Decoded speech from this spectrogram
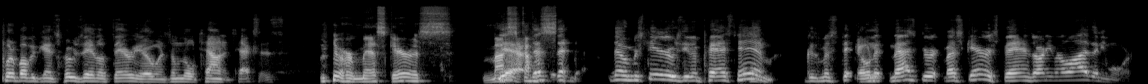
put him up against Jose Lothario in some little town in Texas. or Mascaras. Yeah, that's Mascaras. that. No, Mysterio's even past him because Don't- Mascar Mascaras fans aren't even alive anymore.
